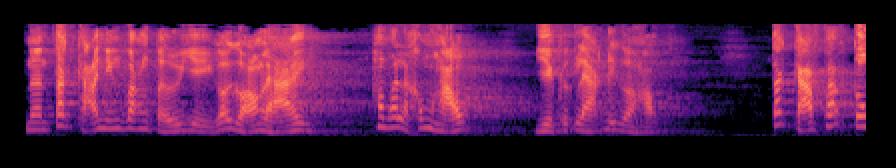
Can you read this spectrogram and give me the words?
Nên tất cả những văn tự gì gói gọn lại không phải là không học về cực lạc đi rồi học. Tất cả pháp tu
